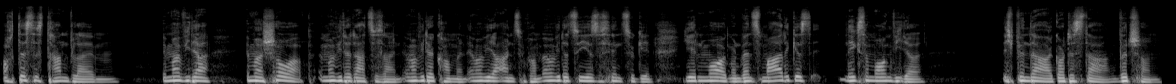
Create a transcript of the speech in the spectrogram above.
Auch das ist dranbleiben. Immer wieder, immer show up, immer wieder da zu sein, immer wieder kommen, immer wieder anzukommen, immer wieder zu Jesus hinzugehen. Jeden Morgen. Und wenn es madig ist, nächsten Morgen wieder. Ich bin da, Gott ist da, wird schon.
